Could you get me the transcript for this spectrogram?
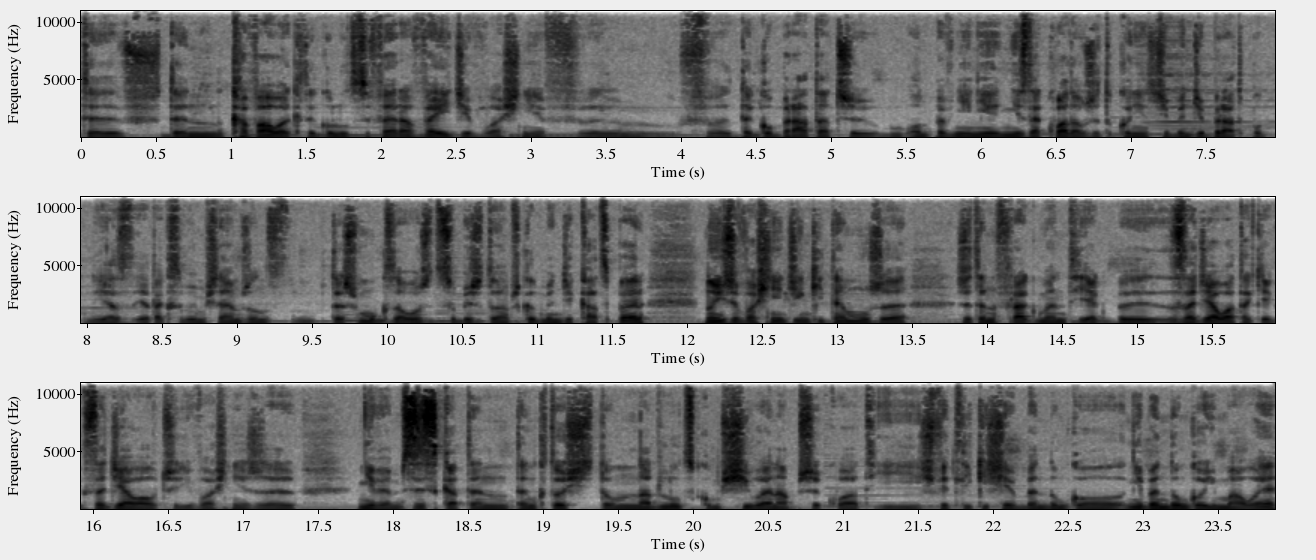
te, w ten kawałek tego Lucyfera wejdzie właśnie w, w tego brata, czy on pewnie nie, nie zakładał, że to koniecznie będzie brat. Ja, ja tak sobie myślałem, że on też mógł założyć sobie, że to na przykład będzie Kacper. No i że właśnie dzięki temu, że, że ten fragment jakby zadziała tak, jak zadziałał, czyli właśnie, że nie wiem, zyska ten, ten ktoś tą nadludzką siłę na przykład i świetliki się będą go, nie będą go imały,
